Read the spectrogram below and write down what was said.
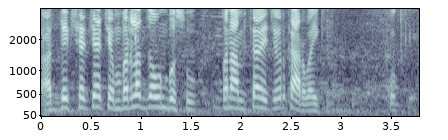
अध्यक्षाच्या चेंबरलाच जाऊन बसू. पण आमच्या याच्यावर कारवाई करू ओके.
